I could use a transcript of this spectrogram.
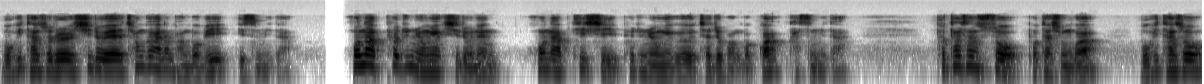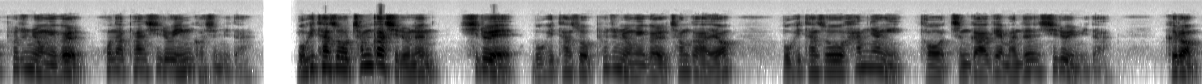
무기탄소를 시료에 첨가하는 방법이 있습니다. 혼합 표준 용액 시료는 혼합 TC 표준 용액의 제조 방법과 같습니다. 포탈산수소 포타슘과 무기탄소 표준 용액을 혼합한 시료인 것입니다. 무기탄소 첨가 시료는 시료에 무기탄소 표준 용액을 첨가하여 무기탄소 함량이 더 증가하게 만든 시료입니다. 그럼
